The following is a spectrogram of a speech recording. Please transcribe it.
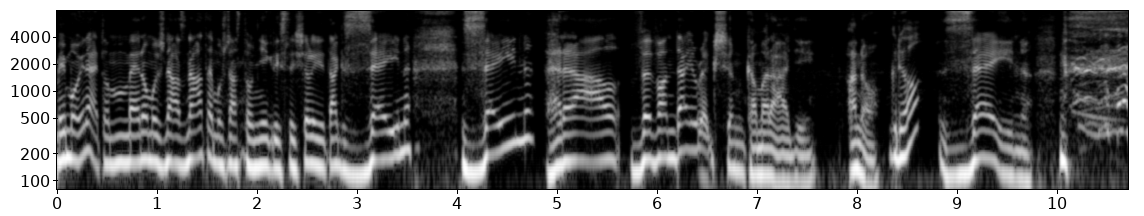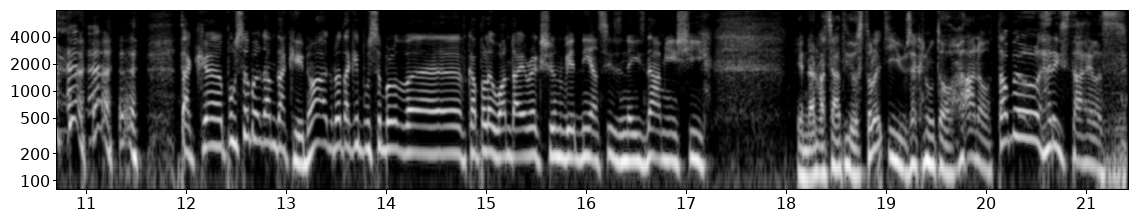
Mimo jiné, to jméno možná znáte, možná jste to někdy slyšeli, tak Zayn. Zayn hrál ve One Direction, kamarádi. Ano, Kdo? Zayn. tak eh, působil tam taky. No a kdo taky působil ve, v kapele One Direction v jedné asi z nejznámějších 21. století, řeknu to. Ano, to byl Harry Styles.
